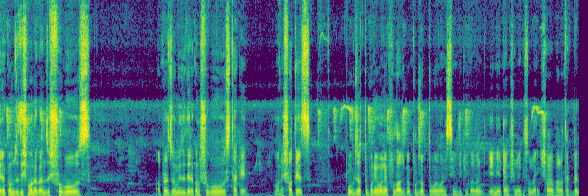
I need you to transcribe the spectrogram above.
এরকম যদি মনে করেন যে সবুজ, আপনার জমি যদি এরকম সবুজ থাকে মানে সতেজ, পর্যাপ্ত পরিমাণে ফুল আসবে, পর্যাপ্ত পরিমাণে সিম বিক্রি করবেন। এই নিয়ে টেনশনের কিছু নাই। সবাই ভালো থাকবেন।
